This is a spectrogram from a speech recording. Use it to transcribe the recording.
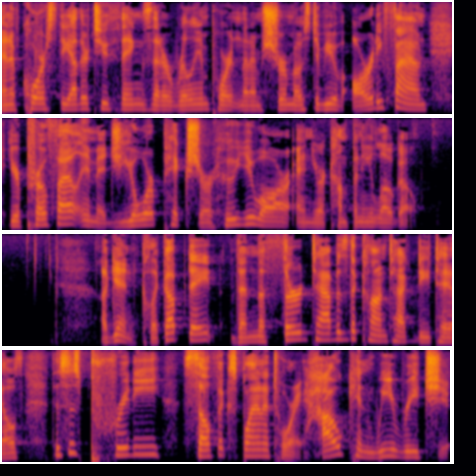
And of course, the other two things that are really important that I'm sure most of you have already found your profile image, your picture, who you are, and your company logo. Again, click update. Then the third tab is the contact details. This is pretty self explanatory. How can we reach you?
